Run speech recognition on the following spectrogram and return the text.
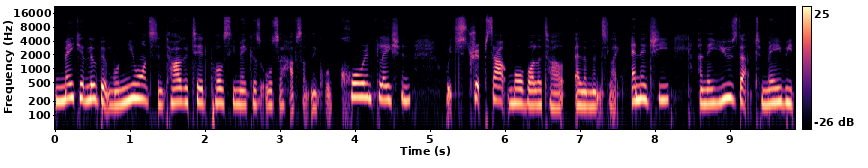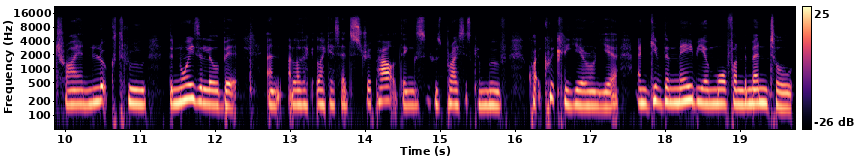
make it a little bit more nuanced and targeted, policymakers also have something called core inflation, which strips out more volatile elements like energy. And they use that to maybe try and look through the noise a little bit. And like, like I said, strip out things whose prices can move quite quickly year on year and give them maybe a more fundamental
